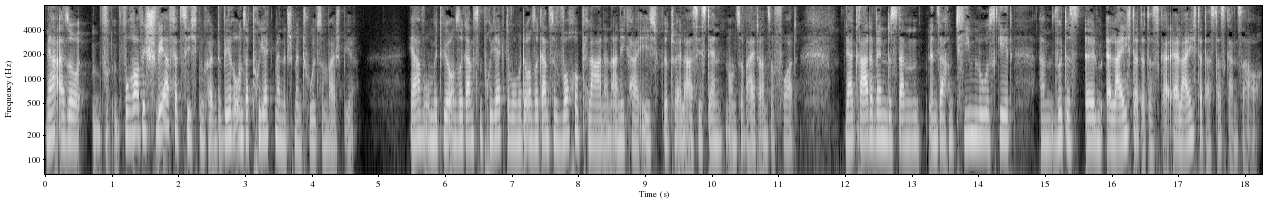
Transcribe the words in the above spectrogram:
Ja, also worauf ich schwer verzichten könnte, wäre unser Projektmanagement-Tool zum Beispiel. Ja, womit wir unsere ganzen Projekte, womit wir unsere ganze Woche planen, Annika, ich, virtuelle Assistenten und so weiter und so fort. Ja, gerade wenn das dann in Sachen Team losgeht, ähm, wird es äh, erleichtert, das, erleichtert das das Ganze auch.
